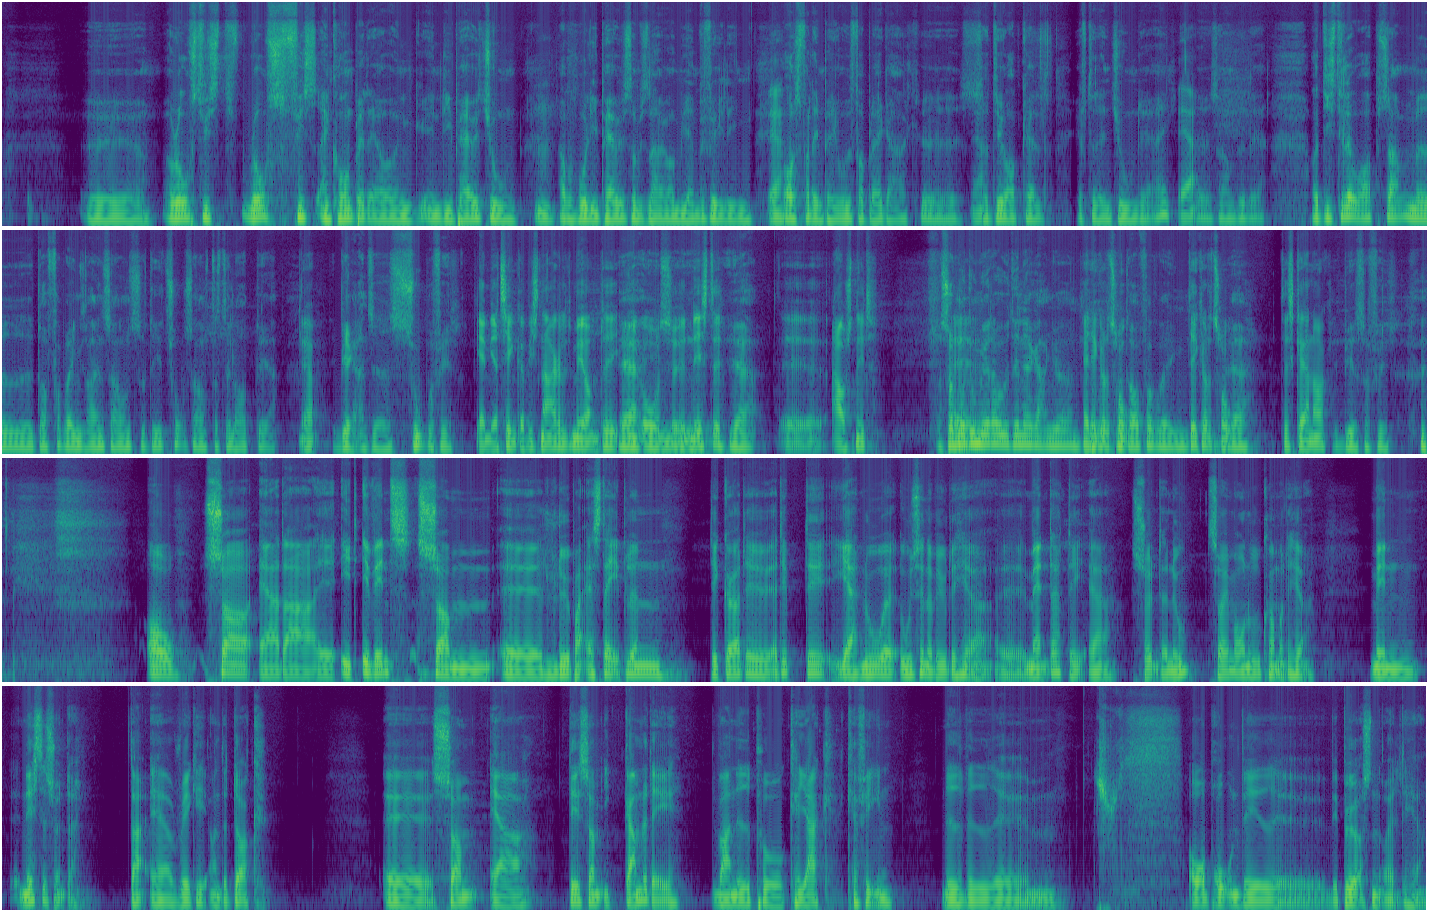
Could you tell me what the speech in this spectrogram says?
Øh, og roast fish, roast fish and cornbread er jo en, en Lee Perry-tune. Mm. Apropos Lee Perry, som vi snakker om i anbefalingen. Ja. Også fra den periode fra Black Ark. Øh, Ja. Så det er jo opkaldt efter den tune der, ikke? Ja. Øh, soundet der. Og de stiller jo op sammen med Dopfabrikkens egen sounds, så det er to sounds, der stiller op der. Ja. Det bliver garanteret super fedt. Jamen, jeg tænker, vi snakker lidt mere om det ja, i vores øh, i- næste Ja. øh, afsnit. Og så må Øh, øh, du med derud den her gang, Jørgen. ja, det kan du tro. Det kan du tro. Ja, Det skal jeg nok. det bliver så fedt. Og så er der øh, et event, som øh, løber af stablen. Det gør det, er det, det ja, nu øh, udsender vi jo det her øh, mandag. Det er søndag nu, så i morgen udkommer det her. Men næste søndag, der er Reggae on the Dock, øh, som er det, som i gamle dage var nede på Kajak Caféen, nede ved, øh, over broen ved, øh, ved børsen og alt det her.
